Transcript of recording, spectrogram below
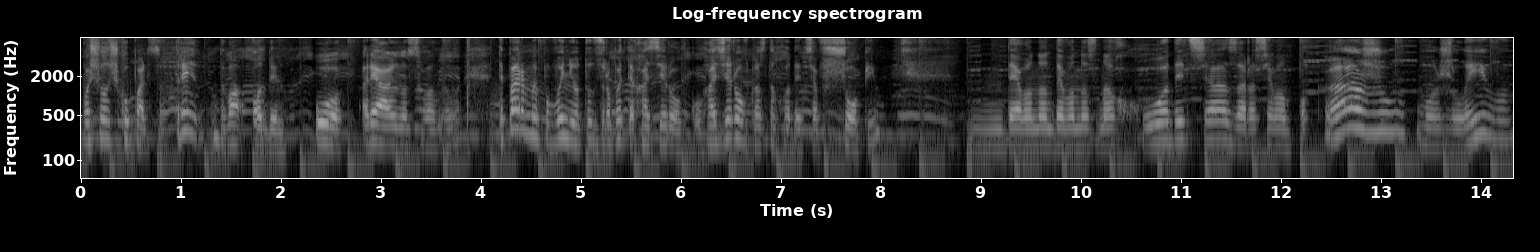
по щелчку пальця. 3, 2, 1. О, реально свалила. Тепер ми повинні тут зробити газіровку. Газіровка знаходиться в шопі. Де вона, де вона знаходиться? Зараз я вам покажу. Можливо.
